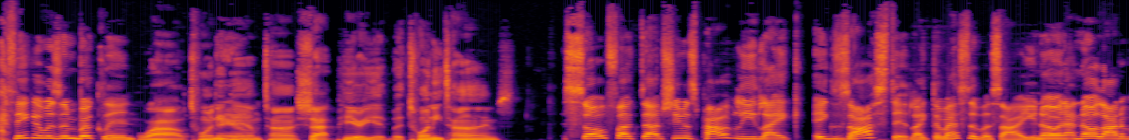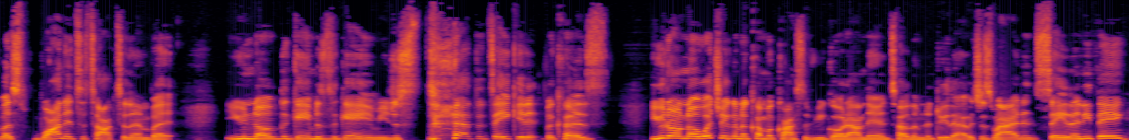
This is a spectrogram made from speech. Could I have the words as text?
I think it was in Brooklyn. Wow, twenty Damn. damn, times. Shot period, but twenty times. so fucked up. She was probably like exhausted, like the rest of us are, you know. And I know a lot of us wanted to talk to them, but you know, the game is the game. You just have to take it because you don't know what you're gonna come across if you go down there and tell them to do that. Which is why I didn't say anything.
